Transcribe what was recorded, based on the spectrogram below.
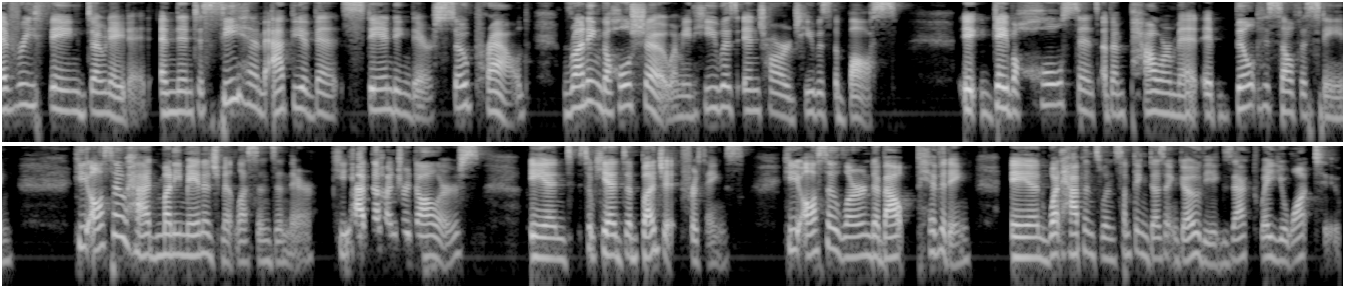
everything donated. And then to see him at the event standing there so proud, running the whole show. I mean, he was in charge. He was the boss. It gave a whole sense of empowerment. It built his self esteem. He also had money management lessons in there. He had the hundred dollars. And so he had to budget for things. He also learned about pivoting and what happens when something doesn't go the exact way you want to.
